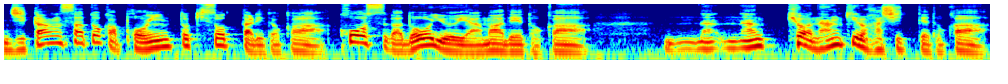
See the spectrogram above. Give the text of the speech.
時間差とかポイント競ったりとか、コースがどういう山でとか、な、なん、今日は何キロ走ってとか、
